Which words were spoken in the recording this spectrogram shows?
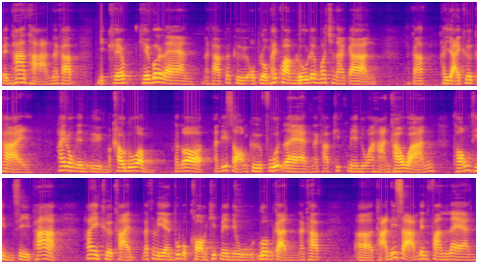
เป็น 5 ฐานนะครับ มีเคเบิลแลนด์นะครับก็คืออบรมให้ความรู้เรื่องโภชนาการนะครับขยายเครือข่ายให้โรงเรียนอื่นมาเข้าร่วม แล้วก็อันที่ 2 คือฟู้ดแลนด์นะครับคิดเมนูอาหารข้าวหวาน ท้องถิ่น 4 ภาค ให้เครือข่ายนักเรียนผู้ปกครองคิดเมนูร่วมกันนะครับฐานที่ 3 เป็นฟันแลนด์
